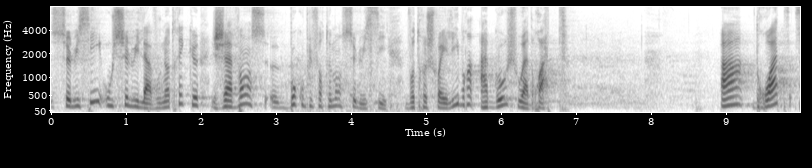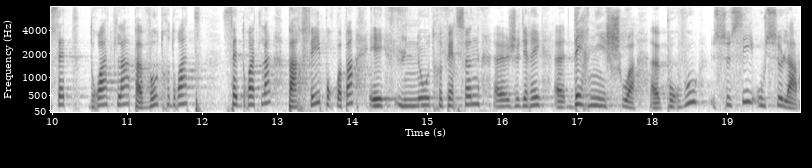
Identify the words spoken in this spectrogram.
Celui-ci ou celui-là? Vous noterez que j'avance beaucoup plus fortement celui-ci. Votre choix est libre, à gauche ou à droite? À droite, cette droite-là, pas votre droite? Cette droite-là, parfait, pourquoi pas. Et une autre personne, euh, je dirais, euh, dernier choix euh, pour vous, ceci ou cela.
